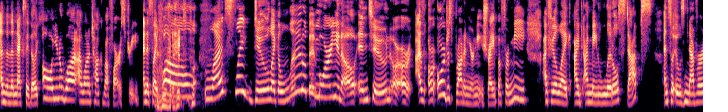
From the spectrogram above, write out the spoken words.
And then the next day they're like oh you know what? I want to talk about forestry. And it's like well right. let's like do like a little bit more you know in tune or, or as or, or just broaden your niche, right? But for me, I feel like I, I made little steps and so it was never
